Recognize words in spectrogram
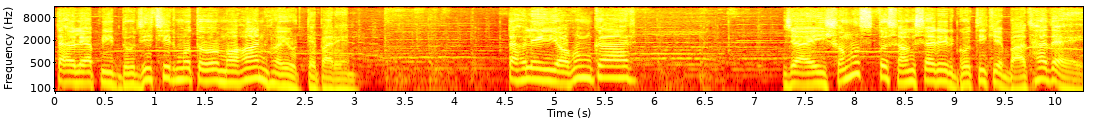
তাহলে আপনি দধিচির মতো মহান হয়ে উঠতে পারেন। তাহলে এই অহংকার যা এই সমস্ত সংসারের গতিকে বাধা দেয়,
